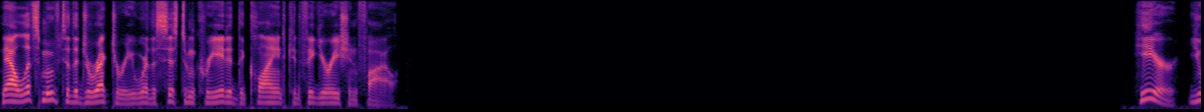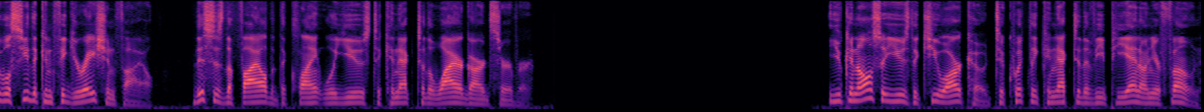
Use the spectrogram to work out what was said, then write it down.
Now let's move to the directory where the system created the client configuration file. Here, you will see the configuration file. This is the file that the client will use to connect to the WireGuard server. You can also use the QR code to quickly connect to the VPN on your phone.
